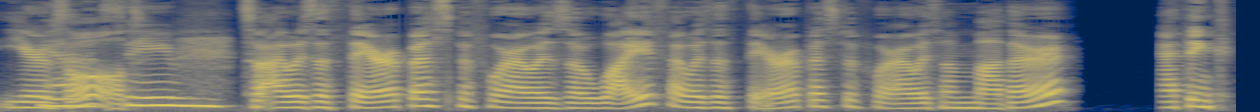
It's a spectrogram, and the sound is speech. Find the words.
years yeah, old. Same. So I was a therapist before I was a wife. I was a therapist before I was a mother. I think,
